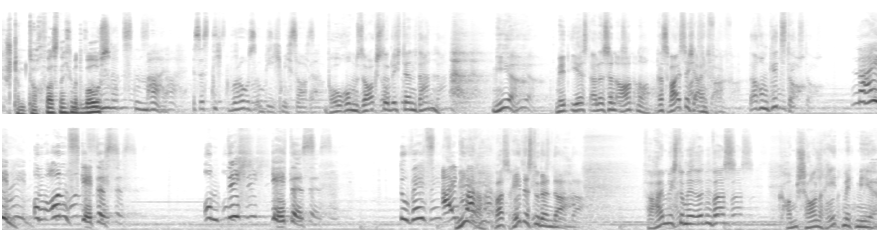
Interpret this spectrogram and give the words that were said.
Stimmt doch was nicht mit Rose? Hundertsten Mal. Es ist nicht Rose, um die ich mich sorge. Worum sorgst du dich denn dann? Mir. Mit ihr ist alles in Ordnung. Das weiß ich einfach. Darum geht's doch. Nein, um uns geht es. Um dich geht es. Du willst einfach... Mia, was redest du denn da? Verheimlichst du mir irgendwas? Komm schon, red mit mir.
